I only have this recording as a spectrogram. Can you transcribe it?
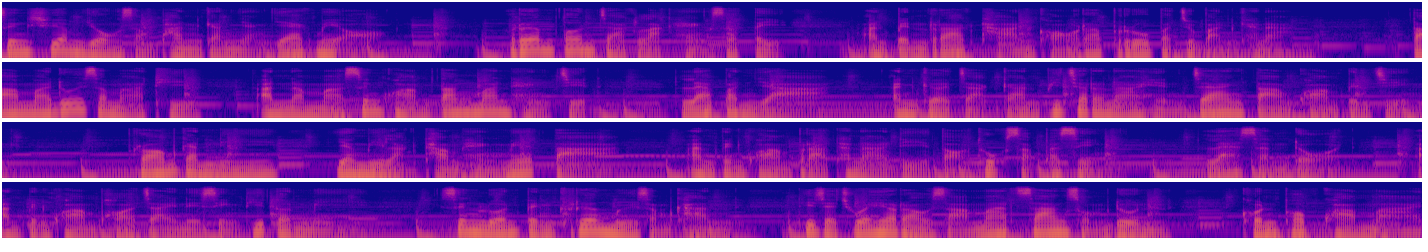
ซึ่งเชื่อมโยงสัมพันธ์กันอย่างแยกไม่ออก เริ่มต้นจากหลักแห่งสติ อันเป็นรากฐานของรับรู้ปัจจุบันขณะ ตามมาด้วยสมาธิ อันนำมาซึ่งความตั้งมั่นแห่งจิต และปัญญา อันเกิดจากการพิจารณาเห็นแจ้งตามความเป็นจริง พร้อมกันนี้ยังมีหลักธรรมแห่งเมตตา อันเป็นความปรารถนาดีต่อทุกสรรพสิ่ง และสันโดษ อันเป็นความพอใจในสิ่งที่ตนมี ซึ่งล้วนเป็นเครื่องมือสำคัญ ที่จะช่วยให้เราสามารถสร้างสมดุล ค้นพบความหมาย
